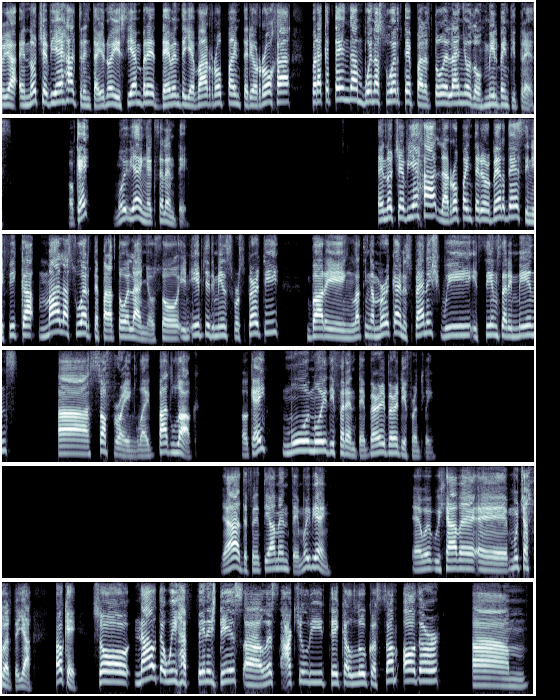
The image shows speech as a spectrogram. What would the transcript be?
ya, en Nochevieja, el 31 de diciembre, deben de llevar ropa interior roja para que tengan buena suerte para todo el año 2023. ¿Ok? Muy bien, excelente. En Nochevieja, la ropa interior verde significa mala suerte para todo el año. So in Egypt it means prosperity, but in Latin America in Spanish, we it seems that it means uh suffering, like bad luck. Okay? Muy muy diferente, very very differently. Ya, definitivamente. Muy bien. Yeah, we, we have uh, mucha suerte. Yeah. Okay. So now that we have finished this, uh, let's actually take a look at some other, um,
